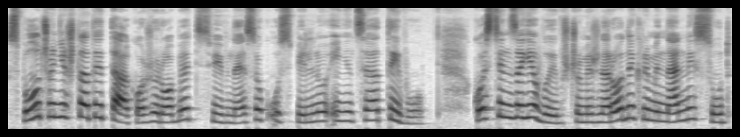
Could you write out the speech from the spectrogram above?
Сполучені Штати також роблять свій внесок у спільну ініціативу. Костін заявив, що міжнародний кримінальний суд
